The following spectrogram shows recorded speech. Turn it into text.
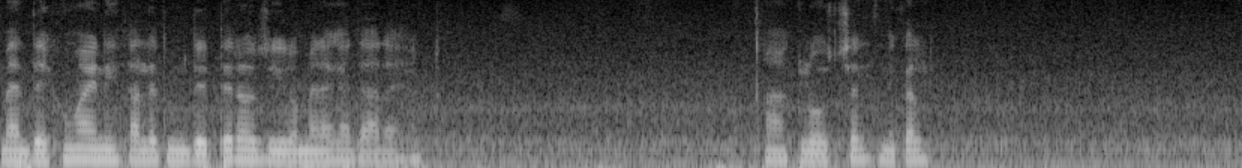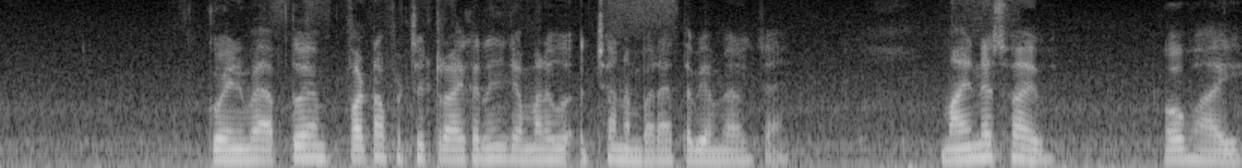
मैं देखूँगा ही नहीं, साले, तुम देते रहो ज़ीरो मेरा क्या जा रहा है? हट हाँ क्लोज चल, निकल। कोई नहीं भाई अब तो हम फटाफट से ट्राई करेंगे कि हमारा कोई अच्छा नंबर है तभी हम लग जाए। माइनस फाइव ओ भाई।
